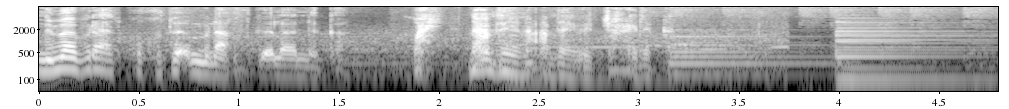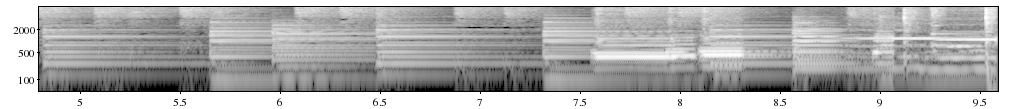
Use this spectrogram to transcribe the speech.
نمبرات كو ختأمنا ختقلالك واي نعم هنا عندي وجه Thank you.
